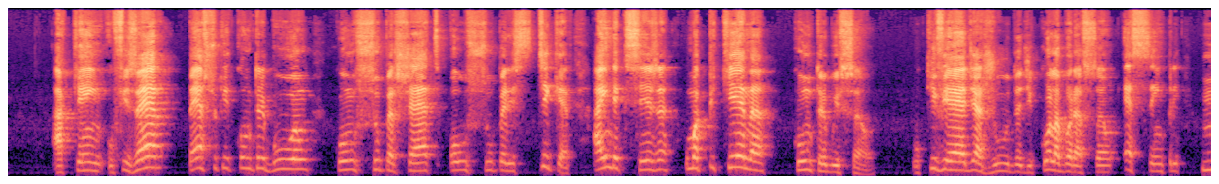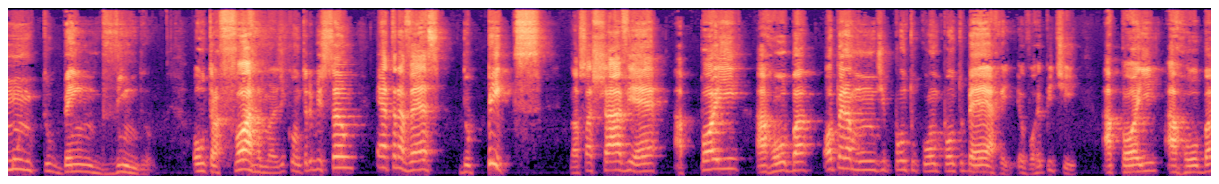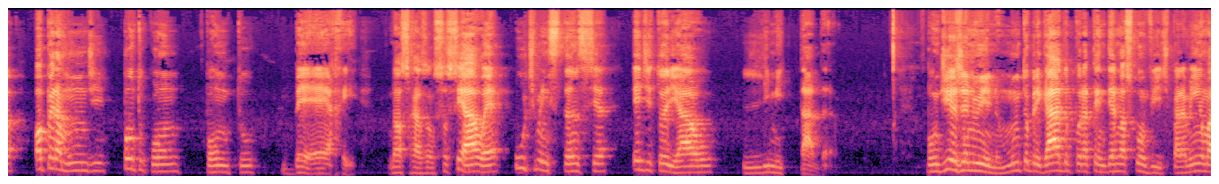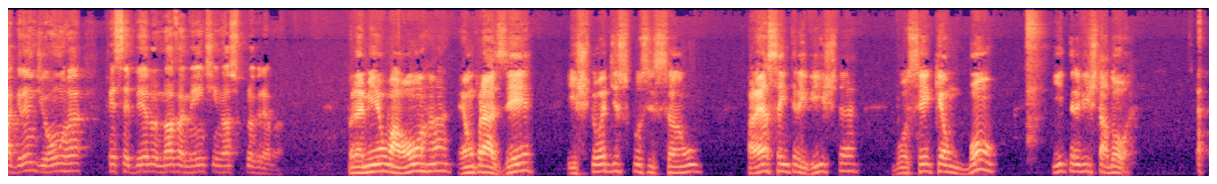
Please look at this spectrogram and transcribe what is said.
A quem o fizer, peço que contribuam com o super chat ou super sticker, ainda que seja uma pequena contribuição. O que vier de ajuda, de colaboração, é sempre muito bem-vindo. Outra forma de contribuição é através do Pix, nossa chave é apoie.operamundi.com.br. Eu vou repetir: apoie.operamundi.com.br. Nossa razão social é última instância editorial limitada. Bom dia, Genuíno. Muito obrigado por atender nosso convite. Para mim é uma grande honra recebê-lo novamente em nosso programa. Para mim é uma honra, é um prazer Estou à disposição para essa entrevista. Você que é um bom entrevistador.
